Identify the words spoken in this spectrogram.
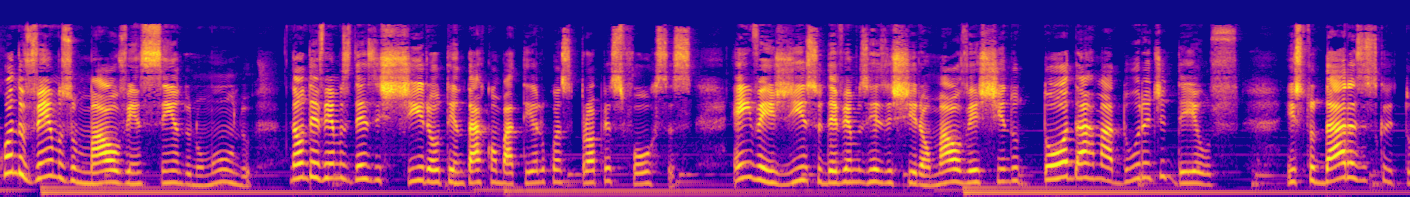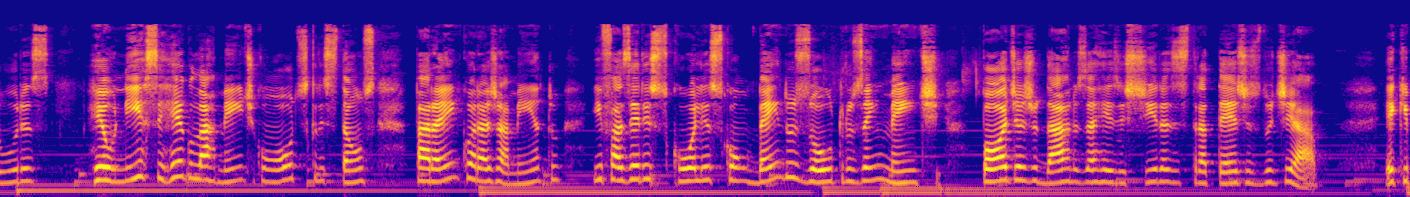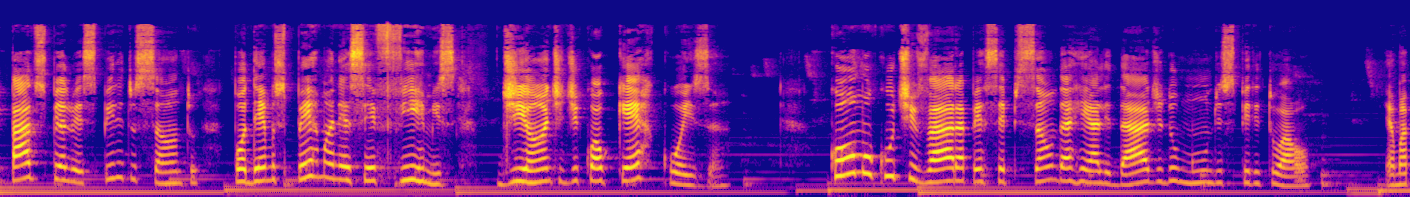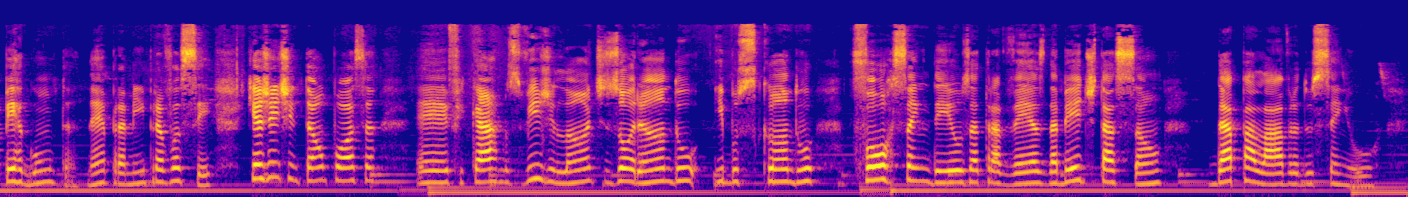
Quando vemos o mal vencendo no mundo, não devemos desistir ou tentar combatê-lo com as próprias forças. Em vez disso, devemos resistir ao mal vestindo toda a armadura de Deus, estudar as Escrituras, reunir-se regularmente com outros cristãos para encorajamento e fazer escolhas com o bem dos outros em mente pode ajudar-nos a resistir às estratégias do diabo. Equipados pelo Espírito Santo, podemos permanecer firmes diante de qualquer coisa. Como cultivar a percepção da realidade do mundo espiritual? É uma pergunta, né, para mim e para você. Que a gente então possa é, ficarmos vigilantes, orando e buscando força em Deus através da meditação da palavra do Senhor.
